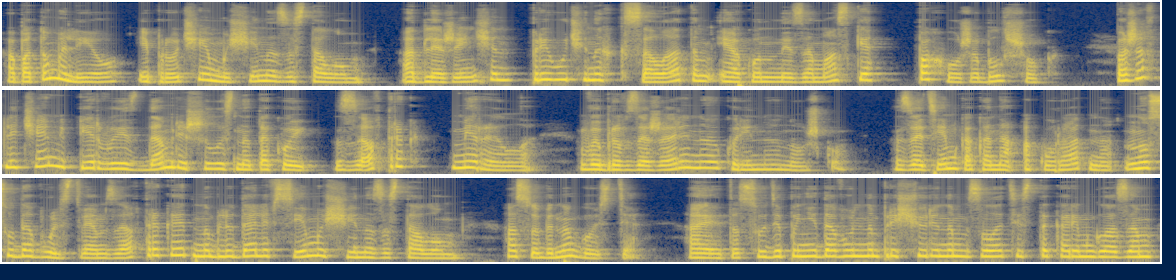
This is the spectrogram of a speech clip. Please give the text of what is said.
а потом и Лео, и прочие мужчины за столом. А для женщин, приученных к салатам и оконной замазке, похоже, был шок. Пожав плечами, первая из дам решилась на такой «завтрак» Мирелла, выбрав зажаренную куриную ножку. Затем, как она аккуратно, но с удовольствием завтракает, наблюдали все мужчины за столом, особенно гости. А это, судя по недовольным прищуренным золотисто-карим глазам,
